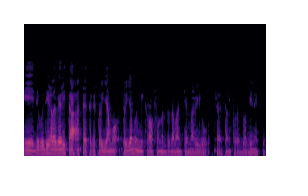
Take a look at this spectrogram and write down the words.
E devo dire la verità, aspetta che togliamo, togliamo il microfono da davanti a Marilu, cioè tanto va bene qui.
